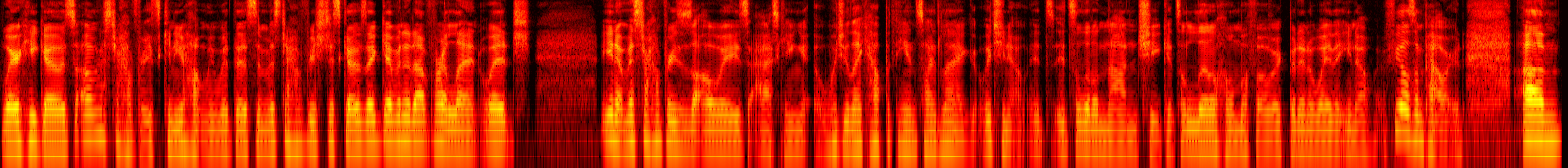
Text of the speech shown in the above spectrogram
where he goes, Oh, Mr. Humphries, can you help me with this? And Mr. Humphries just goes, I've given it up for Lent, which, you know, Mr. Humphries is always asking, Would you like help with the inside leg? Which, you know, it's it's a little non cheek, it's a little homophobic, but in a way that, you know, feels empowered. Um,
